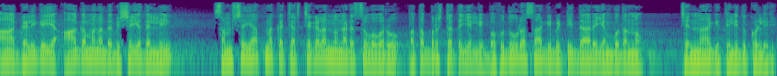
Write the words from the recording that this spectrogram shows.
ಆ ಗಳಿಗೆಯ ಆಗಮನದ ವಿಷಯದಲ್ಲಿ ಸಂಶಯಾತ್ಮಕ ಚರ್ಚೆಗಳನ್ನು ನಡೆಸುವವರು ಪಥಭ್ರಷ್ಟತೆಯಲ್ಲಿ ಬಹುದೂರ ಸಾಗಿಬಿಟ್ಟಿದ್ದಾರೆ ಎಂಬುದನ್ನು ಚೆನ್ನಾಗಿ ತಿಳಿದುಕೊಳ್ಳಿರಿ.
